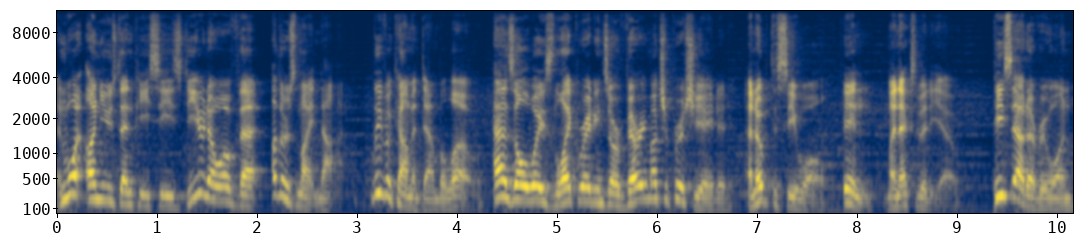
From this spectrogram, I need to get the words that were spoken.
And what unused NPCs do you know of that others might not? Leave a comment down below. As always, like ratings are very much appreciated, and hope to see you all in my next video. Peace out, everyone.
